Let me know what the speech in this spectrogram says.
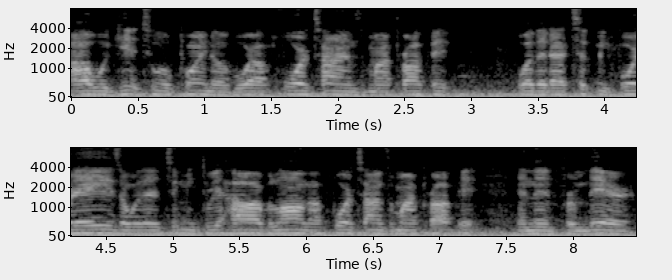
I would get to a point of where I four times my profit, whether that took me four days or whether it took me three, however long, I four times my profit. And then from there,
